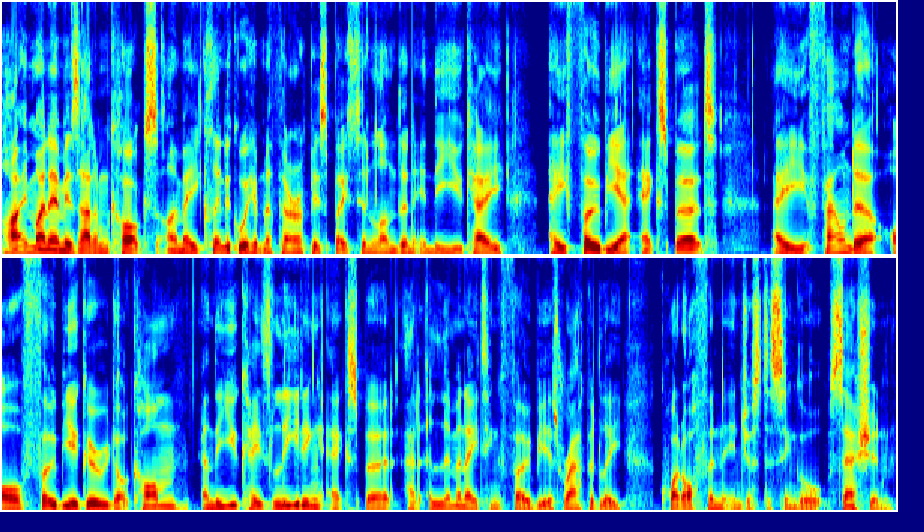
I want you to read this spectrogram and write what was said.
Hi, my name is Adam Cox. I'm a clinical hypnotherapist based in London in the UK, a phobia expert, a founder of phobiaguru.com, and the UK's leading expert at eliminating phobias rapidly, quite often in just a single session.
